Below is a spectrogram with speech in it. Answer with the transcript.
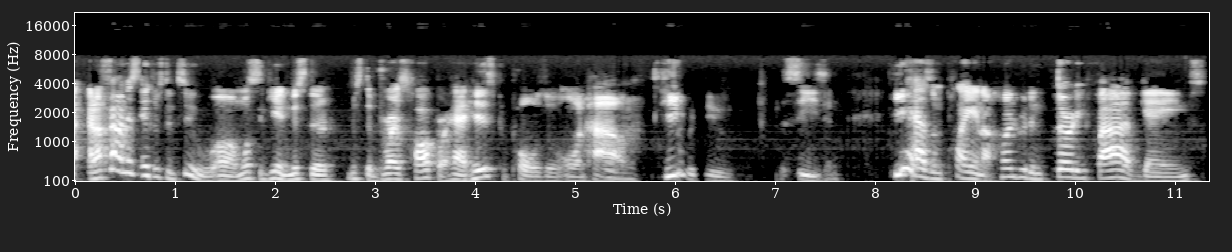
I- And I found this interesting too. Um, once again, Mr. Mr. Bryce Harper had his proposal on how he would do the season. He has them playing 135 games.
